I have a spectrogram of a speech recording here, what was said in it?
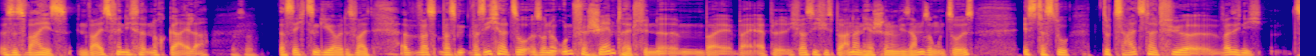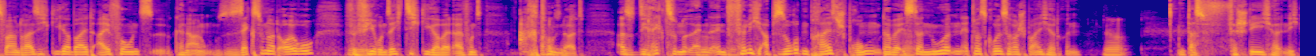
Es ist weiß. In weiß fände ich es halt noch geiler. Achso. Das 16 Gigabyte ist weiß. Äh, Was, was, was ich halt so, so eine Unverschämtheit finde ähm, bei, bei Apple, ich weiß nicht, wie es bei anderen Herstellern wie Samsung und so ist, ist, dass du, du zahlst halt für, äh, weiß ich nicht, 32 Gigabyte iPhones, äh, keine Ahnung, 600 Euro, für Mhm. 64 Gigabyte iPhones 800. Also direkt so einen, einen völlig absurden Preissprung, dabei ist Ja. da nur ein etwas größerer Speicher drin. Ja. Und das verstehe ich halt nicht.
